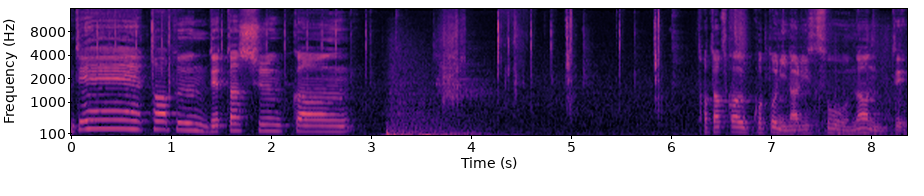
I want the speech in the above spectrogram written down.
で、多分出た瞬間、戦うことになりそうなんで、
